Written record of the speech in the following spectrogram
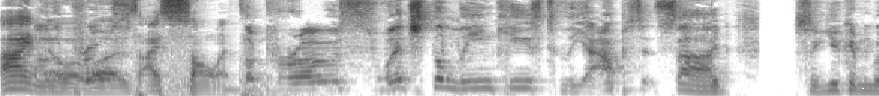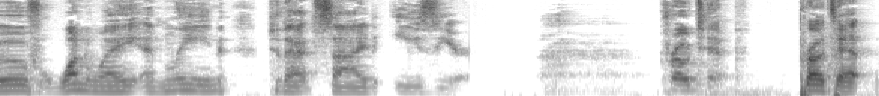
I Uh, the know it pros- was. I saw it. The pros switch the lean keys to the opposite side so you can move one way and lean to that side easier. Pro tip. Pro tip.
